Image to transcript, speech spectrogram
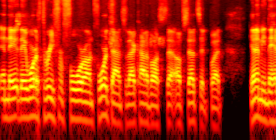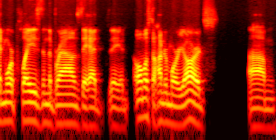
And they, they were three for four on fourth down, so that kind of offset, offsets it. But again, I mean, they had more plays than the Browns. They had they had almost 100 more yards. Um,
